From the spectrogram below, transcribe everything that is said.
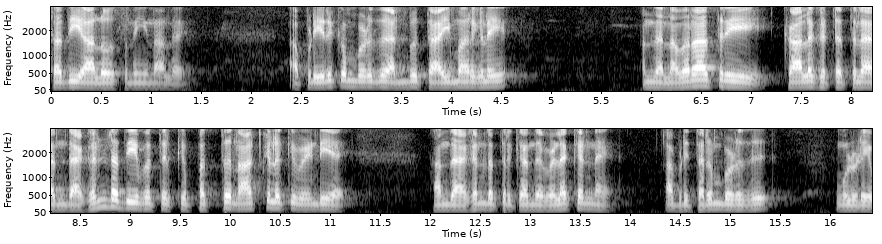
சதி ஆலோசனையினால். அப்படி இருக்கும் பொழுது அன்பு தாய்மார்களே அந்த நவராத்திரி காலகட்டத்தில் அந்த அகண்ட தீபத்திற்கு பத்து நாட்களுக்கு வேண்டிய அந்த அகண்டத்திற்கு அந்த விளக்கெண்ணெய் அப்படி தரும் பொழுது உங்களுடைய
